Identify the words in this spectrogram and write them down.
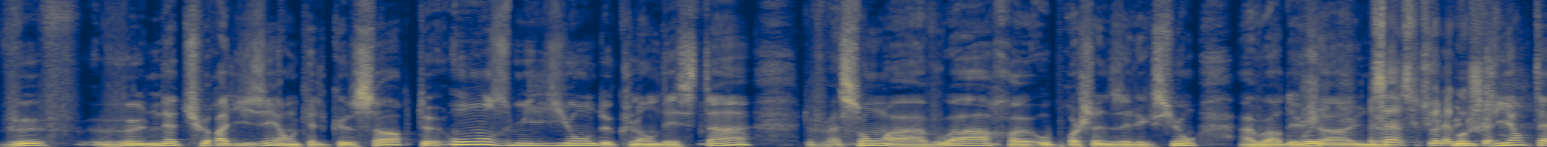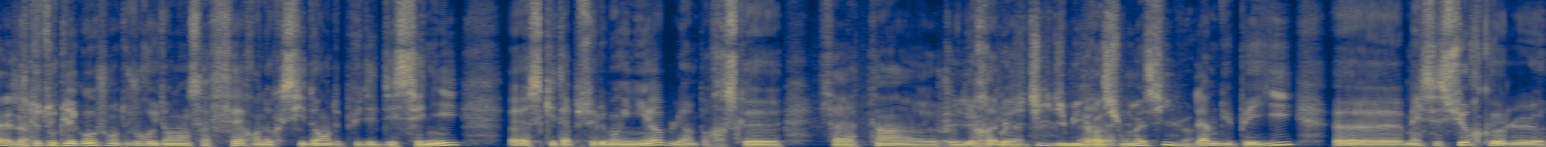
veut, veut naturaliser en quelque sorte 11 millions de clandestins de façon à avoir, euh, aux prochaines élections, avoir déjà une, ça, la gauche, clientèle. Ce que toutes les gauches ont toujours eu tendance à faire en Occident depuis des décennies, euh, ce qui est absolument ignoble, hein, parce que ça atteint, euh, je veux dire, politique d'immigration massive, l'âme du pays. mais c'est sûr que le,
